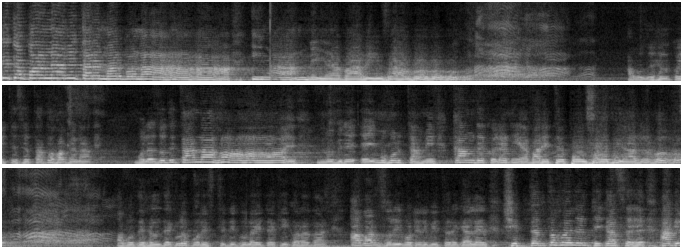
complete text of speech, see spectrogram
দিতে পারলে আমি তার মারব না। ইমান নিয়ে বাড়ি যাব। আবু জেহেল কইতেছে, তা তো হবে না। বলে, যদি তা না হয়, নবীরে এই মুহূর্তে আমি কান্দে করে নিয়ে বাড়িতে পৌঁছায় দিয়ে আসব আবু জেহেল দেখল, পরিস্থিতি গুলো এটা কি করা যায়? আবার জরিবটের ভিতরে গেলেন। সিদ্ধান্ত হইলেন, ঠিক আছে, আগে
